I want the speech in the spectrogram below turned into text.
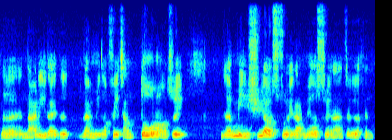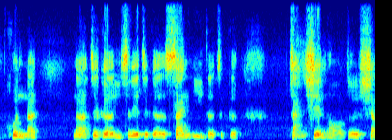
呃，哪里来的难民哦，非常多哦，所以人民需要水啦，没有水那这个很困难。那这个以色列这个善意的这个展现哦，这个像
